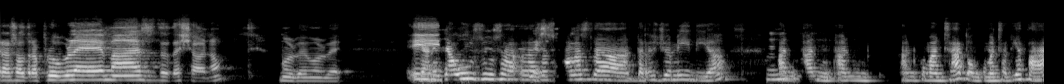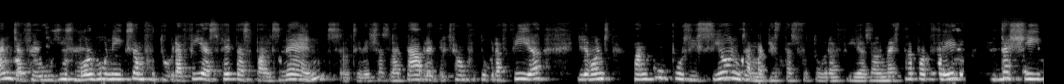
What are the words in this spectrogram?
resoldre problemes, tot això, no? Molt bé, molt bé. I, I ara hi ha usos a les escoles de, de Reggio Emilia, mm -hmm. han, han, han, han començat, o han començat ja fa anys, a fer usos molt bonics amb fotografies fetes pels nens, els hi deixes la tablet, ells fan fotografia, i llavors fan composicions amb aquestes fotografies. El mestre pot fer un teixit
